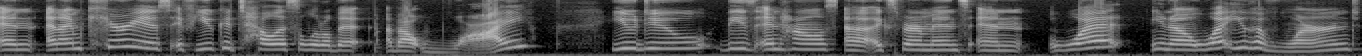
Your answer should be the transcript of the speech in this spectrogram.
and and I'm curious if you could tell us a little bit about why you do these in-house uh, experiments and what you know what you have learned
